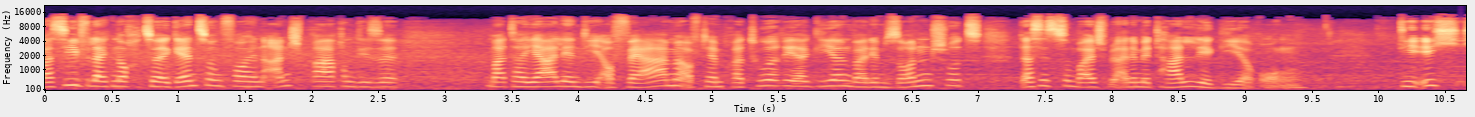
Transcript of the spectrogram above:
Was Sie vielleicht noch zur Ergänzung vorhin ansprachen, diese Materialien, die auf Wärme, auf Temperatur reagieren bei dem Sonnenschutz. Das ist zum Beispiel eine Metalllegierung, die ich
